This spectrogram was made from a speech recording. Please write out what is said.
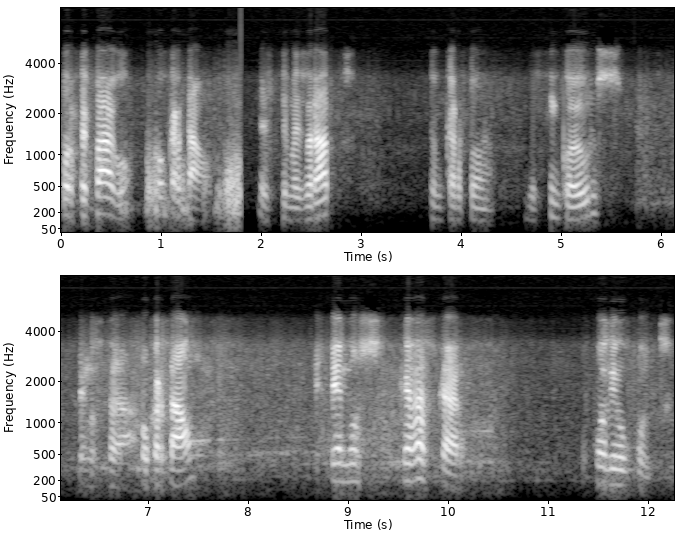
por pré-pago com cartão. Este é mais barato, é um cartão de 5 euros, temos ah, o cartão e temos que rascar o código-ponto.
